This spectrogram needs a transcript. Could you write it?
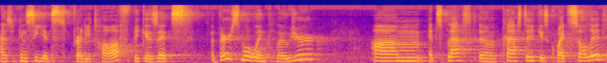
As you can see, it's pretty tough because it's a very small enclosure. Um, its uh, plastic is quite solid,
